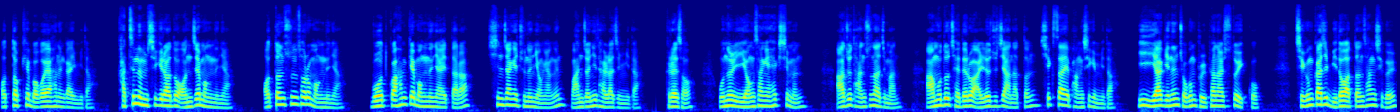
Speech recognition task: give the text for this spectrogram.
어떻게 먹어야 하는가입니다. 같은 음식이라도 언제 먹느냐, 어떤 순서로 먹느냐, 무엇과 함께 먹느냐에 따라 신장에 주는 영향은 완전히 달라집니다. 그래서 오늘 이 영상의 핵심은 아주 단순하지만 아무도 제대로 알려주지 않았던 식사의 방식입니다. 이 이야기는 조금 불편할 수도 있고 지금까지 믿어왔던 상식을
